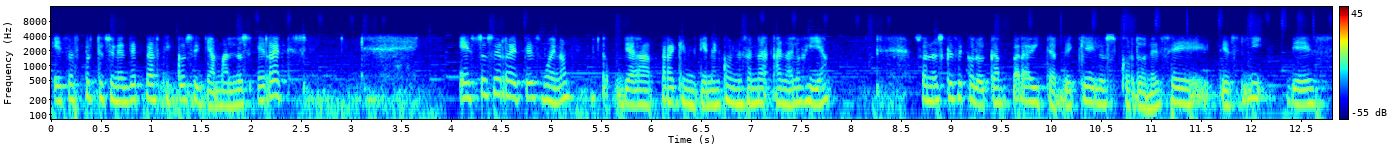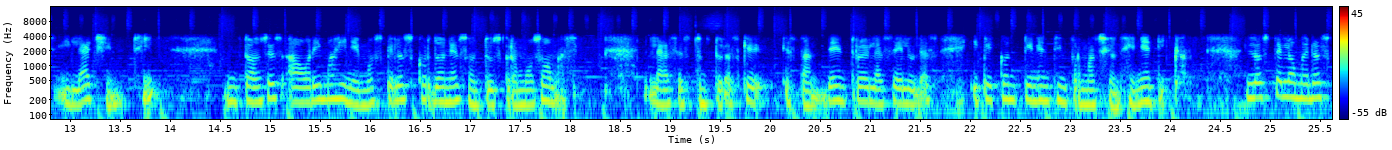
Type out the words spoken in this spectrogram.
Esas protecciones de plástico se llaman los herretes. Estos herretes, bueno, ya para que me entiendan con esa analogía, son los que se colocan para evitar de que los cordones se deshilachen, ¿sí? Entonces, ahora imaginemos que los cordones son tus cromosomas, las estructuras que están dentro de las células y que contienen tu información genética. Los telómeros,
